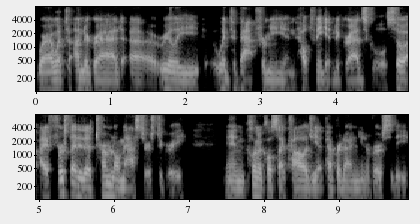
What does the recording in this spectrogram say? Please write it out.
where I went to undergrad uh, really went to bat for me and helped me get into grad school. So I first I did a terminal master's degree in clinical psychology at Pepperdine University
